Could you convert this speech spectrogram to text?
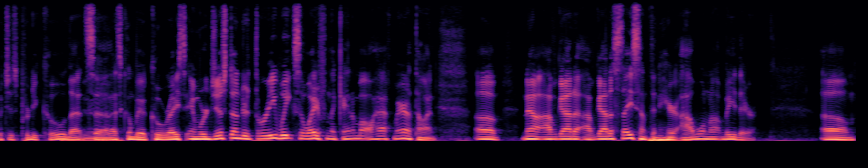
which is pretty cool. That's uh, that's going to be a cool race, and we're just under three weeks away from the Cannonball Half Marathon. Uh, now, I've got to I've got to say something here. I will not be there. Um,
